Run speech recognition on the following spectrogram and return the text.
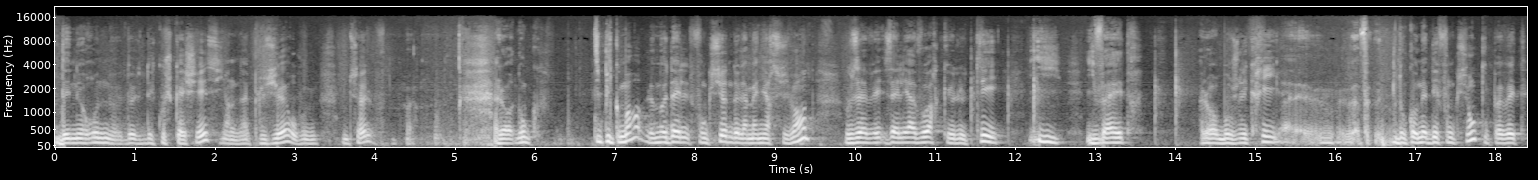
des neurones des couches cachées, s'il y en a plusieurs ou une seule. Alors, donc, typiquement, le modèle fonctionne de la manière suivante. Vous, allez avoir que le TI, il va être alors bon, je l'écris. Euh, donc on a des fonctions qui peuvent être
